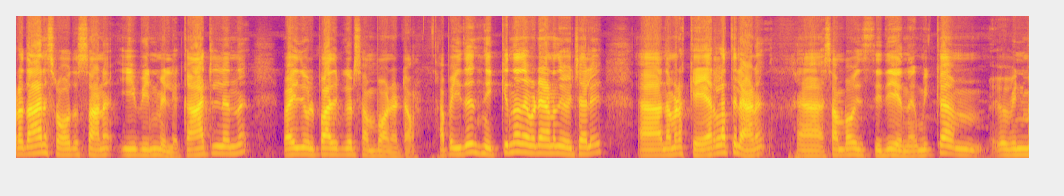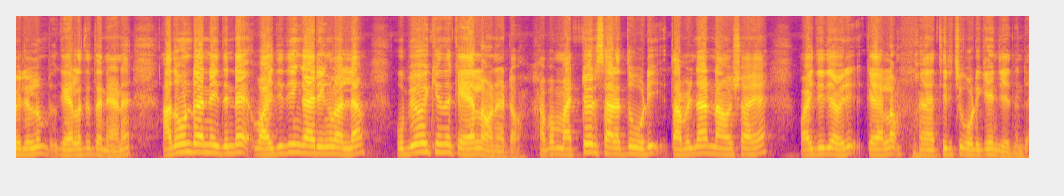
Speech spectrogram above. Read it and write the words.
പ്രധാന സ്രോതസ്സാണ് ഈ വിൻമില്ല് കാറ്റിൽ നിന്ന് വൈദ്യുതി ഉൽപ്പാദിപ്പിക്കുന്ന ഒരു സംഭവമാണ് കേട്ടോ. അപ്പോൾ ഇത് നിൽക്കുന്നത് എവിടെയാണെന്ന് ചോദിച്ചാൽ നമ്മുടെ കേരളത്തിലാണ് സംഭവം സ്ഥിതി ചെയ്യുന്നത്. മിക്ക വിൻമില്ലുകളും കേരളത്തിൽ തന്നെയാണ്. അതുകൊണ്ട് തന്നെ ഇതിന്റെ വൈദ്യുതിയും കാര്യങ്ങളും എല്ലാം ഉപയോഗിക്കുന്നത് കേരളമാണ് കേട്ടോ. അപ്പം മറ്റൊരു സ്ഥലത്തു കൂടി തമിഴ്നാടിന് ആവശ്യമായ വൈദ്യുതി അവർ കേരളം തിരിച്ചു കൊടുക്കുകയും ചെയ്യുന്നുണ്ട്.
